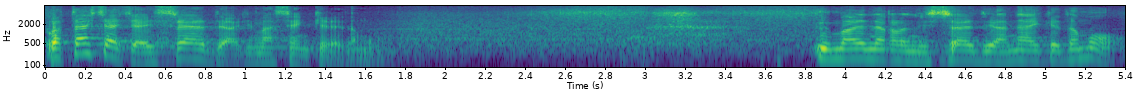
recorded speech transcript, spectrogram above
私たちはイスラエルではありませんけれども生まれながらのイスラエルではないけども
